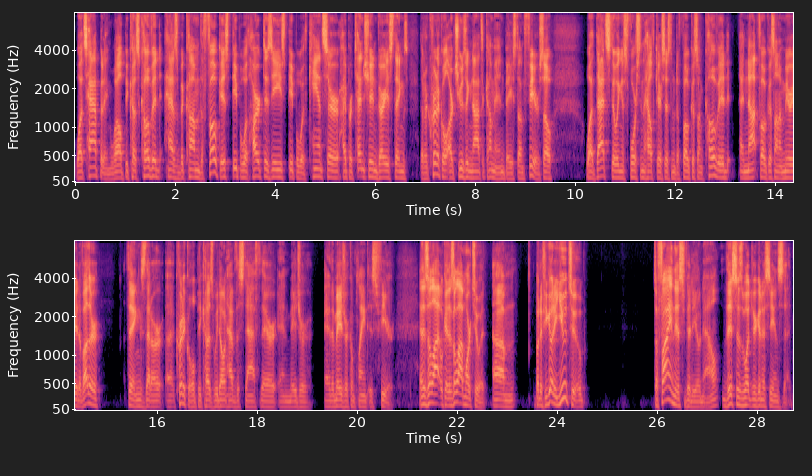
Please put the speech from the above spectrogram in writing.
what's happening? Well, because COVID has become the focus, people with heart disease, people with cancer, hypertension, various things that are critical are choosing not to come in based on fear. So, what that's doing is forcing the healthcare system to focus on COVID and not focus on a myriad of other things that are uh, critical because we don't have the staff there and major and the major complaint is fear. And there's a lot. Okay, there's a lot more to it. Um, but if you go to YouTube to find this video now, this is what you're going to see instead.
